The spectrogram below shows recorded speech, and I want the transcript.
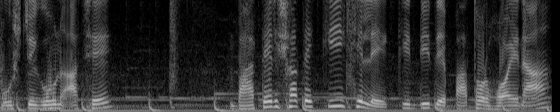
পুষ্টিগুণ আছে? ভাতের সাথে কি খেলে কিডনিতে পাথর হয় না?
